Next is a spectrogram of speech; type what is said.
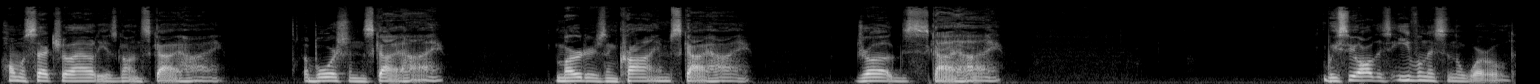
Homosexuality has gone sky high abortion sky high, murders and crime sky high, drugs sky high. We see all this evilness in the world.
